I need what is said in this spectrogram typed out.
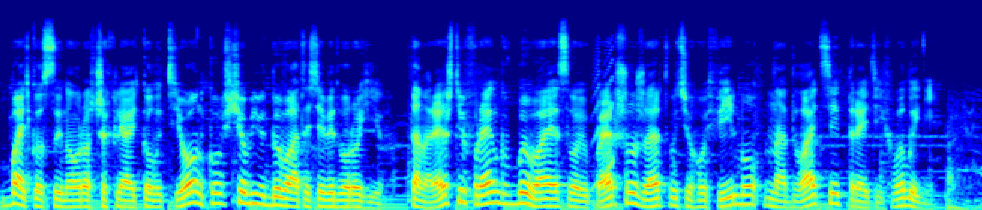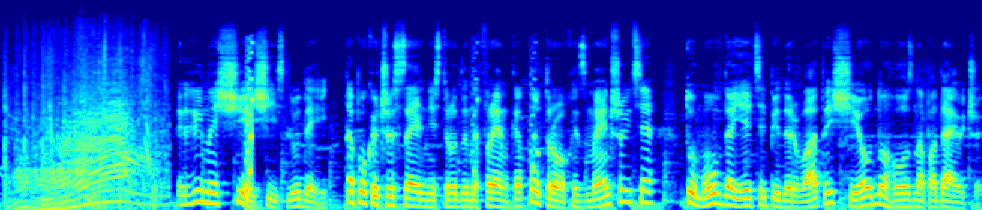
Батько з сином розчехляють колекціонку, щоб відбиватися від ворогів. Та нарешті Френк вбиває свою першу жертву цього фільму на 23-й хвилині. Гине ще 6 людей. Та поки чисельність родини Френка потрохи зменшується, тому вдається підірвати ще одного з нападаючих.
